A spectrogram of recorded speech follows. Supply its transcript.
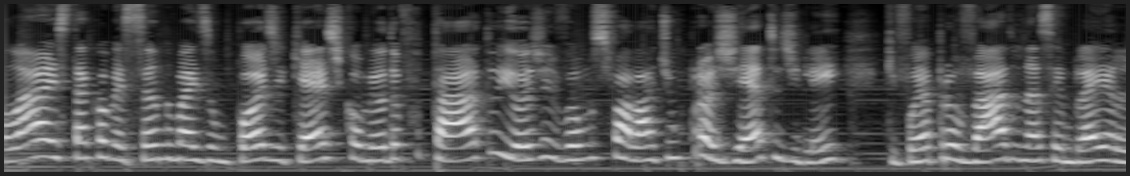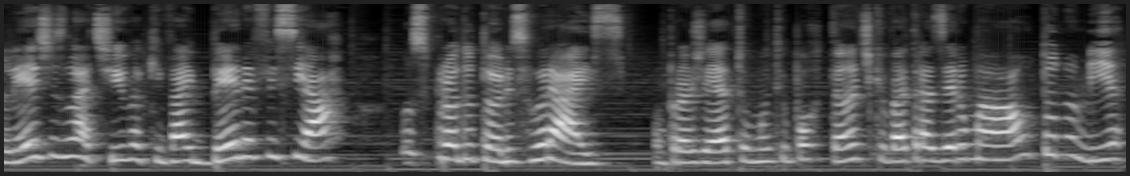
Olá, está começando mais um podcast com o meu deputado e hoje vamos falar de um projeto de lei que foi aprovado na Assembleia Legislativa que vai beneficiar os produtores rurais. Um projeto muito importante que vai trazer uma autonomia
